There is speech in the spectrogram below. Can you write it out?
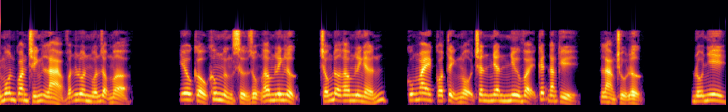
môn quan chính là vẫn luôn muốn rộng mở. Yêu cầu không ngừng sử dụng âm linh lực, chống đỡ âm linh ấn, cũng may có tịnh ngộ chân nhân như vậy kết đăng kỳ, làm chủ lực. Đồ nhi,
